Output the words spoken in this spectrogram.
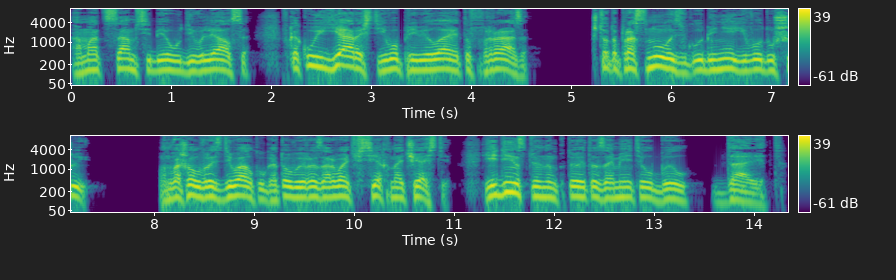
Амат сам себе удивлялся, в какую ярость его привела эта фраза. Что-то проснулось в глубине его души. Он вошел в раздевалку, готовый разорвать всех на части. Единственным, кто это заметил, был Давид.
